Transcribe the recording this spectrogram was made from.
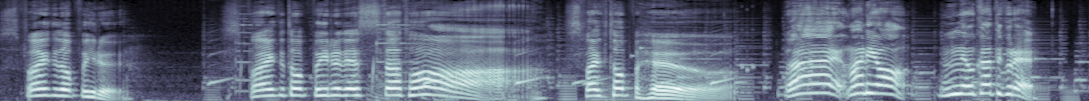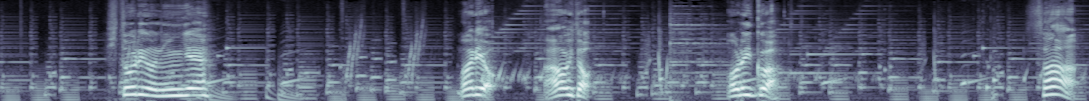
スパイクトップヒル。スパイクトップヒルです。スタートスパイクトップヒル。わーいマリオ。みんな受かってくれ。一人の人間。マリオ青い人。俺行くわ。さあ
